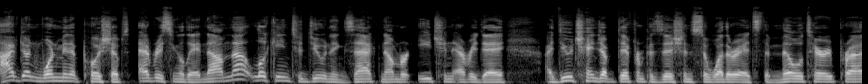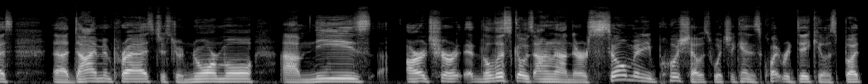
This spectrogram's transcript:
I've done one minute push ups every single day. Now, I'm not looking to do an exact number each and every day. I do change up different positions. So, whether it's the military press, uh, diamond press, just your normal um, knees, archer, the list goes on and on. There are so many push ups, which again is quite ridiculous, but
